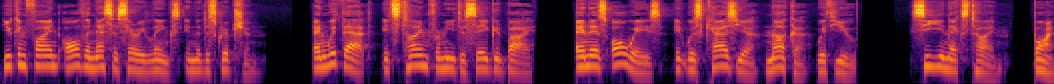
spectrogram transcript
You can find all the necessary links in the description. And with that, it's time for me to say goodbye. And as always, it was Kazuya Naka with you. See you next time. Bye.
